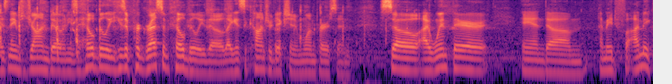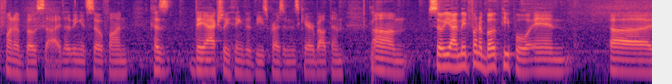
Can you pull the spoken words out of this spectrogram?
His name's John Doe, and he's a hillbilly. He's a progressive hillbilly, though. Like it's a contradiction in one person. So I went there, and um, I made fu- I make fun of both sides. I think it's so fun because they actually think that these presidents care about them. Um, so yeah, I made fun of both people, and uh,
